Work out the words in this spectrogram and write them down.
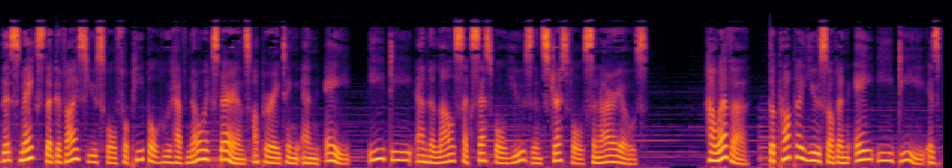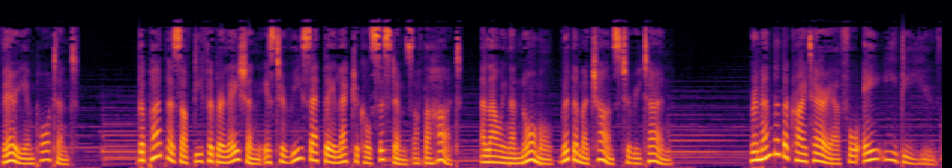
This makes the device useful for people who have no experience operating an AED and allows successful use in stressful scenarios. However, the proper use of an AED is very important. The purpose of defibrillation is to reset the electrical systems of the heart, allowing a normal rhythm a chance to return. Remember the criteria for AED use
